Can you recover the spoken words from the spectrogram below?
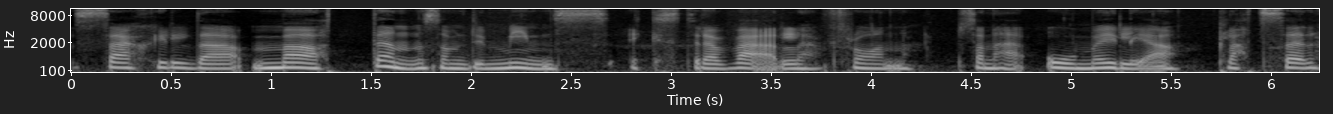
särskilda möten som du minns extra väl från sådana här omöjliga platser?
